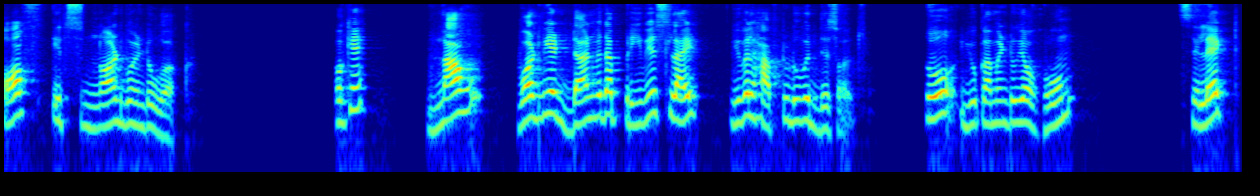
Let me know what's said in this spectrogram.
off it's not going to work. Okay? Now what we had done with the previous slide we will have to do with this also. So you come into your home select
